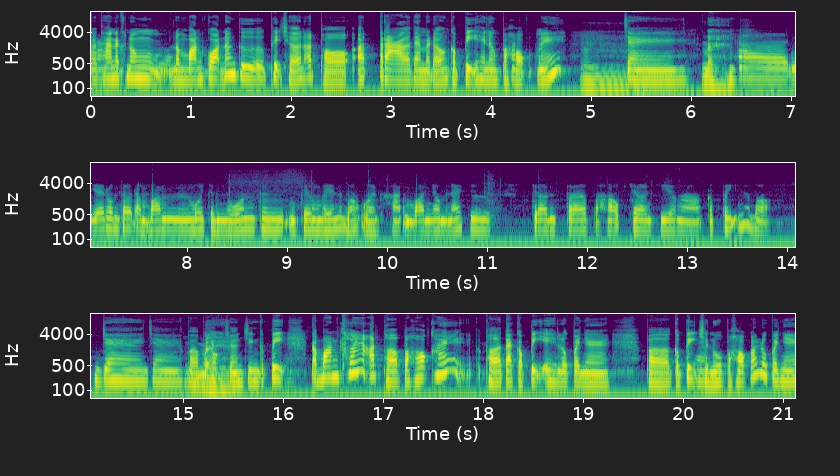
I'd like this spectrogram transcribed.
បើថានៅក្នុងតំបន់គាត់ហ្នឹងគឺភាគច្រើនអត់ប្រើអត់ប្រើតែម្ដងកាពិហើយនឹងប្រហុកណាអឺចាបាទអឺនិយាយរួមទៅតំបន់មួយចំនួនគឺអញ្ចឹងមែនណាបងអឺខាងតំបន់ខ្ញុំនេះគឺ ច្រើនប្រើប្រហុកច្រើនជាងកាពិណាបងចាចាប្រើប្រហុកច្រើនជាងកាពិតំបន់ខ្លះអត់ប្រើប្រហុកហើយប្រើតែកាពិឯងលោកបញ្ញាប្រើកាពិជំនួសប្រហុកហ៎លោកបញ្ញា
